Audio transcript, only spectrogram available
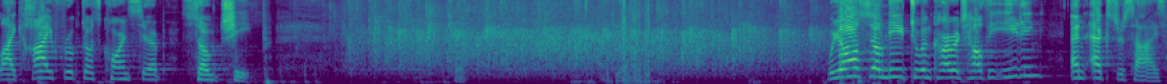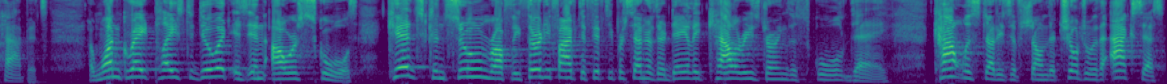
like high fructose corn syrup so cheap. We also need to encourage healthy eating and exercise habits. And one great place to do it is in our schools. Kids consume roughly 35 to 50% of their daily calories during the school day. Countless studies have shown that children with access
